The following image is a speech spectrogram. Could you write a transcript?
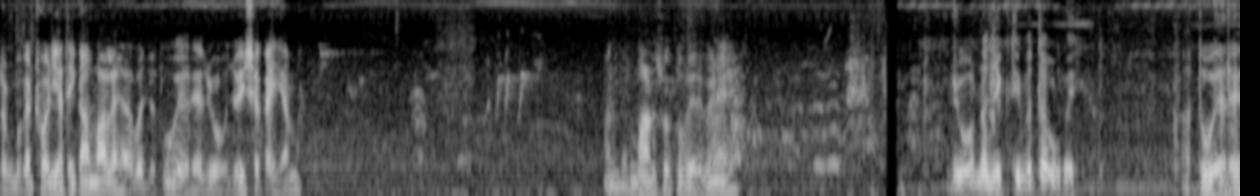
લગભગ અઠવાડિયાથી કામ હાલે છે આ બાજુ તુવેર છે જો જોઈ શકાય આમાં. અંદર માણસો તુવેર વીણે છે. જુઓ નજીકથી બતાવું ભાઈ. આ તુવેર છે.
